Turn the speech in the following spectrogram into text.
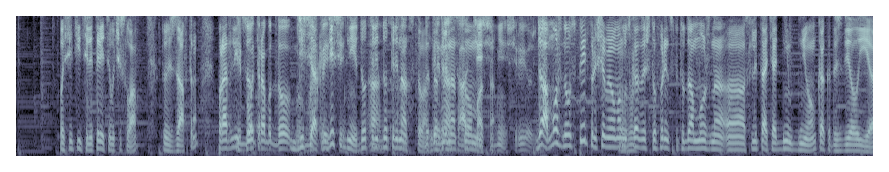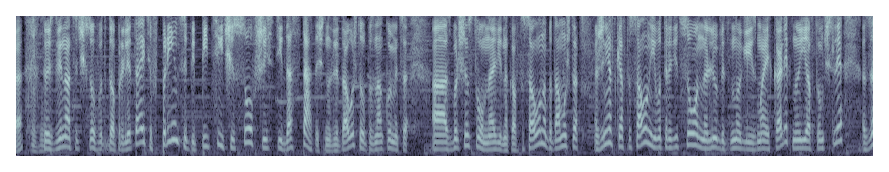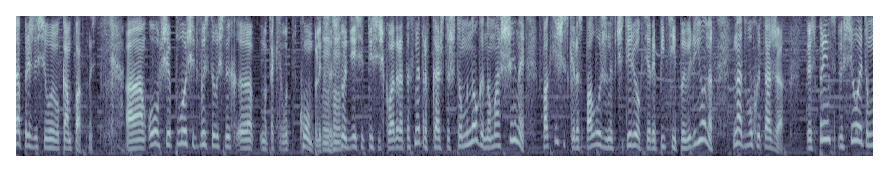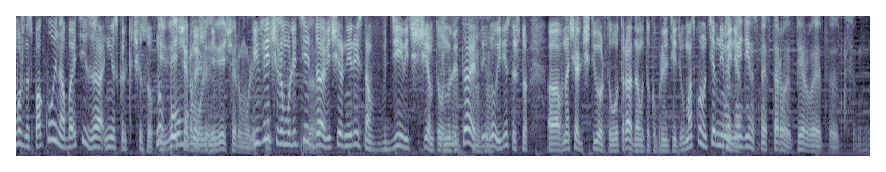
посетителей 3 числа, то есть завтра. И Продлится будет работать до 10, воскресенья. 10 дней, до, три- А, до 13, До до 13, 13 а, 10 марта. дней, серьезно. Да, можно успеть, причем я могу Мгм. сказать, что, в принципе, туда можно э, слетать одним днем, как это сделал я. Мгм. То есть 12 часов вы туда прилетаете. В принципе, 5 часов, 6 достаточно для того, чтобы познакомиться а, с большинством новинок автосалона, потому что Женевский автосалон, его традиционно любят многие из моих коллег, но и я в том числе, за, прежде всего, его компактность. А, общая площадь выставочных э, вот таких вот комплексов Мгм. 110 тысяч квадратных метров, кажется, что много, но машины фактически расположены в 4-5 павильонах на двух этажах. То есть, в принципе, все это можно спокойно обойти за несколько часов. и, по вечером, уму, конечно, и вечером и улететь. вечером улететь, да. вечерний рейс там в 9 с чем-то он Мгм, улетает. И, мгм. ну, единственное, что э, в начале 4 утра, да, вы только прилетите в Москву, но тем не Ну, это менее. не единственное, второе. Первое это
